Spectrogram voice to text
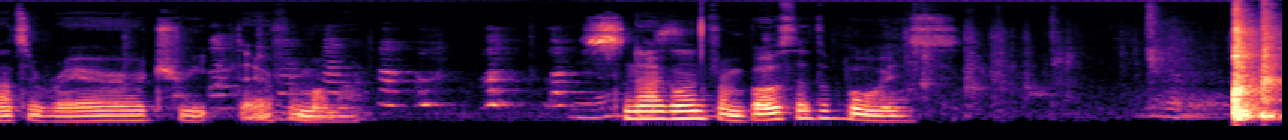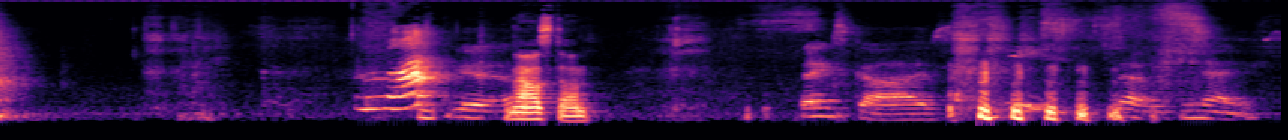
That's a rare treat there for Mama. Snuggling from both of the boys. Yeah. Now it's done. Thanks, guys. that was nice.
